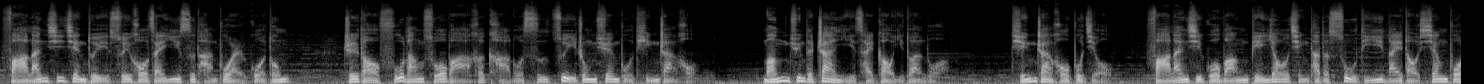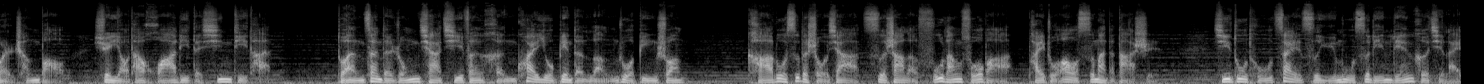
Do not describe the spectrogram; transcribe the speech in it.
法兰西舰队随后在伊斯坦布尔过冬，直到弗朗索瓦和卡洛斯最终宣布停战后，盟军的战役才告一段落。停战后不久，法兰西国王便邀请他的宿敌来到香波尔城堡，炫耀他华丽的新地毯。短暂的融洽气氛很快又变得冷若冰霜。卡洛斯的手下刺杀了弗朗索瓦派驻奥斯曼的大使，基督徒再次与穆斯林联合起来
